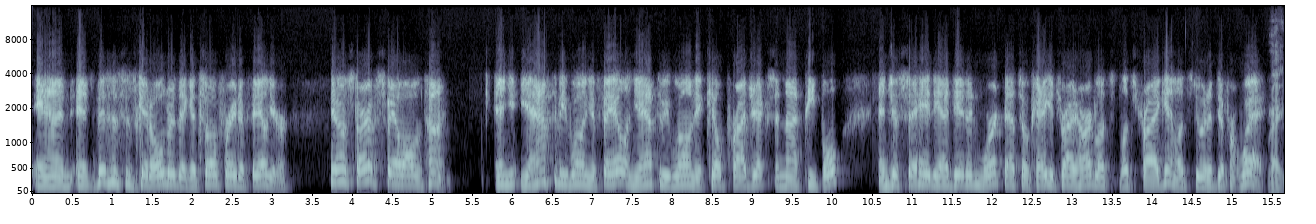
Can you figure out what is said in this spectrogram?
And as businesses get older, they get so afraid of failure. You know, startups fail all the time. And you, you have to be willing to fail and you have to be willing to kill projects and not people and just say, hey, the idea didn't work. That's okay. You tried hard. Let's let's try again. Let's do it a different way. Right.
